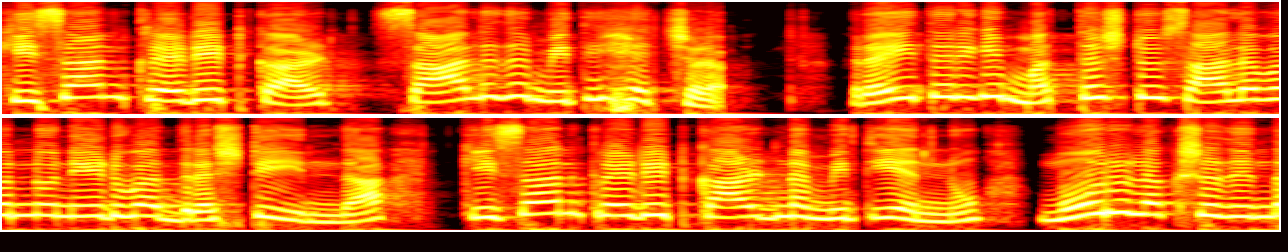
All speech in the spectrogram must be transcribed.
ಕಿಸಾನ್ ಕ್ರೆಡಿಟ್ ಕಾರ್ಡ್ ಸಾಲದ ಮಿತಿ ಹೆಚ್ಚಳ. ರೈತರಿಗೆ ಮತ್ತಷ್ಟು ಸಾಲವನ್ನು ನೀಡುವ ದೃಷ್ಟಿಯಿಂದ ಕಿಸಾನ್ ಕ್ರೆಡಿಟ್ ಕಾರ್ಡ್ನ ಮಿತಿಯನ್ನು ಮೂರು ಲಕ್ಷದಿಂದ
